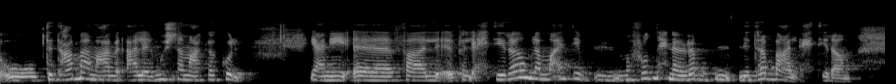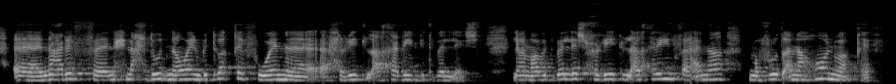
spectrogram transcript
وبتتعمم على المجتمع ككل. يعني آه، فالاحترام لما انت المفروض نحن نتربى على الاحترام. آه، نعرف نحن حدودنا وين بتوقف وين حرية الآخرين بتبلش. لما بتبلش حرية الآخرين فأنا المفروض أنا هون وقف.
